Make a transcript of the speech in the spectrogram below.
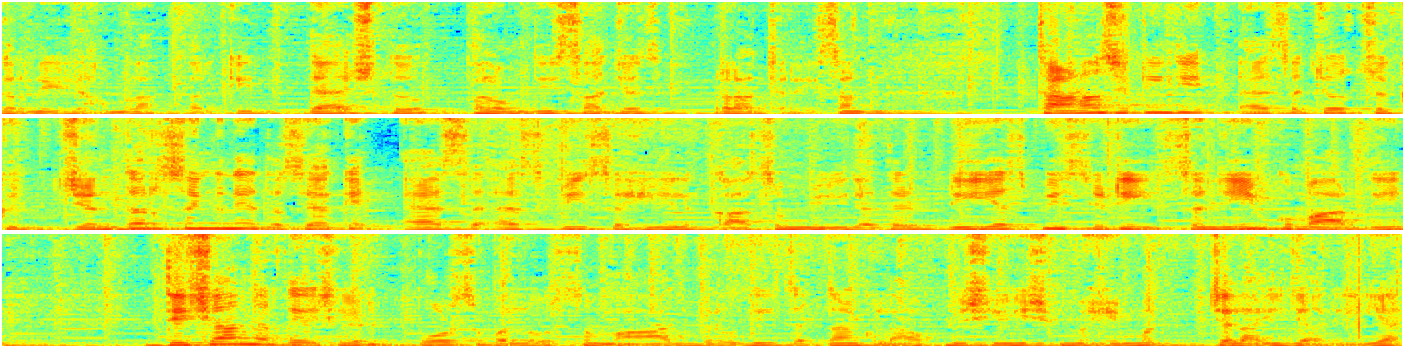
ਗ੍ਰਨੇਡ ਹਮਲਾ ਕਰਕੇ ਦਹਿਸ਼ਤ ਫੈਲਾਉਣ ਦੀ ਸਾਜ਼ਿਸ਼ ਰਚ ਰਹੇ ਸਨ। ਥਾਣਾ ਸਿਟੀ ਦੇ ਐਸਐਚਓ ਸੁਖਜਿੰਦਰ ਸਿੰਘ ਨੇ ਦੱਸਿਆ ਕਿ ਐਸਐਸਪੀ ਸਹੀਲ ਕਾਸਮੀਰ ਅਤੇ ਡੀਐਸਪੀ ਸਿਟੀ ਸੰਜੀਵ ਕੁਮਾਰ ਦੀ ਦਿਸ਼ਾ ਨਿਰਦੇਸ਼ ਹੇਠ ਪੁਲਿਸ ਵੱਲੋਂ ਸਮਾਜ ਵਿਰੋਧੀ ਤੱਤਾਂ ਖਿਲਾਫ ਵਿਸ਼ੇਸ਼ ਮੁਹਿੰਮ ਚਲਾਈ ਜਾ ਰਹੀ ਹੈ।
